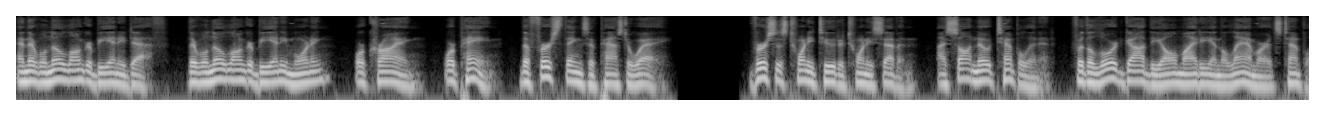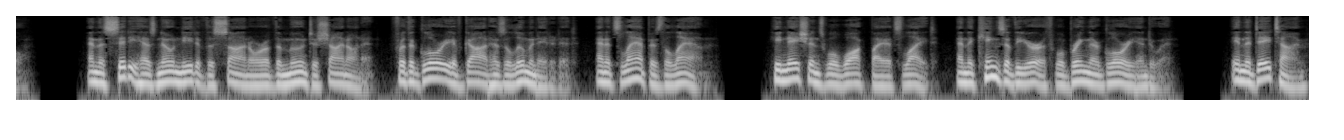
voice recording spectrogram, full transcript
and there will no longer be any death, there will no longer be any mourning, or crying, or pain, the first things have passed away. Verses 22 to 27 I saw no temple in it, for the Lord God the Almighty and the Lamb are its temple. And the city has no need of the sun or of the moon to shine on it, for the glory of God has illuminated it, and its lamp is the Lamb. He nations will walk by its light, and the kings of the earth will bring their glory into it. In the daytime,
